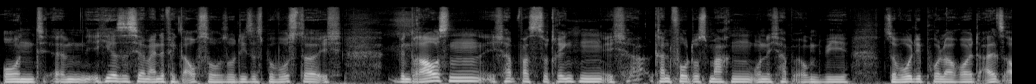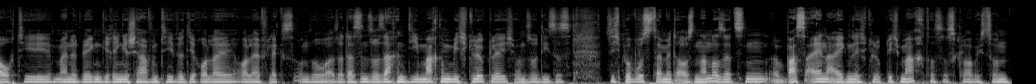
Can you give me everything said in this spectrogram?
Und ähm, hier ist es ja im Endeffekt auch so, so dieses Bewusste, ich bin draußen, ich habe was zu trinken, ich kann Fotos machen und ich habe irgendwie sowohl die Polaroid als auch die, meinetwegen geringe Schärfentiefe, die Rolleiflex und so. Also das sind so Sachen, die machen mich glücklich und so dieses sich bewusst damit auseinandersetzen, was einen eigentlich glücklich macht. Das ist, glaube ich, so ein,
